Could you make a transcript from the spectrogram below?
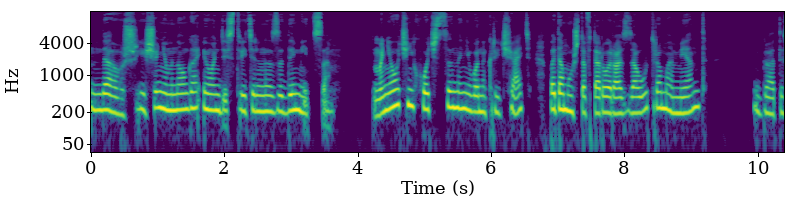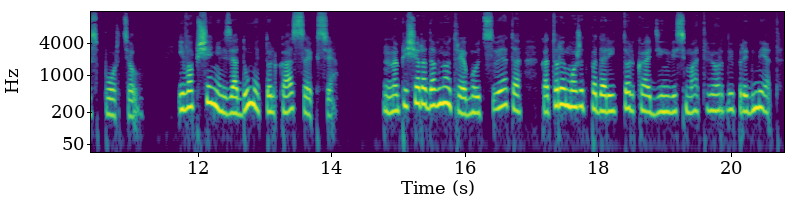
Да уж, еще немного, и он действительно задымится. Мне очень хочется на него накричать, потому что второй раз за утро момент гад испортил. И вообще нельзя думать только о сексе. Но пещера давно требует света, который может подарить только один весьма твердый предмет.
